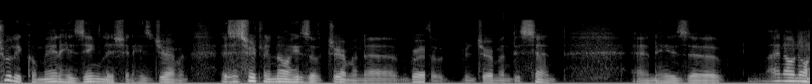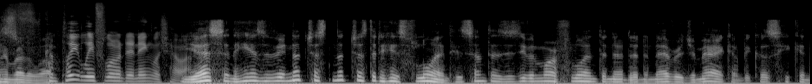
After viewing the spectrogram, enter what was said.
truly commend his English and his German, as you certainly know, he's of German uh, birth, of German descent, and he's, uh, I don't know he's him rather well. completely fluent in English, however. Yes, and he has a very not just not just that he's fluent. He sometimes is even more fluent than, a- than an average American because he can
